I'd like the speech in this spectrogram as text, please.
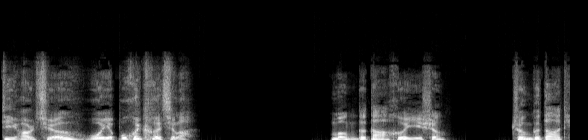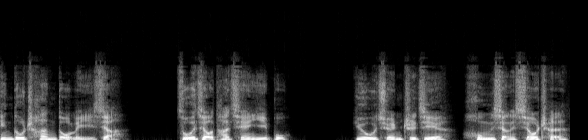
第二拳我也不会客气了！猛地大喝一声，整个大厅都颤抖了一下。左脚踏前一步，右拳直接轰向萧晨。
